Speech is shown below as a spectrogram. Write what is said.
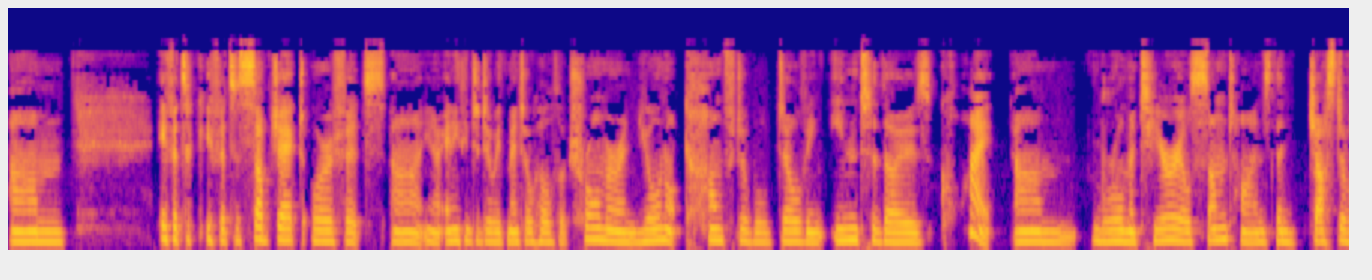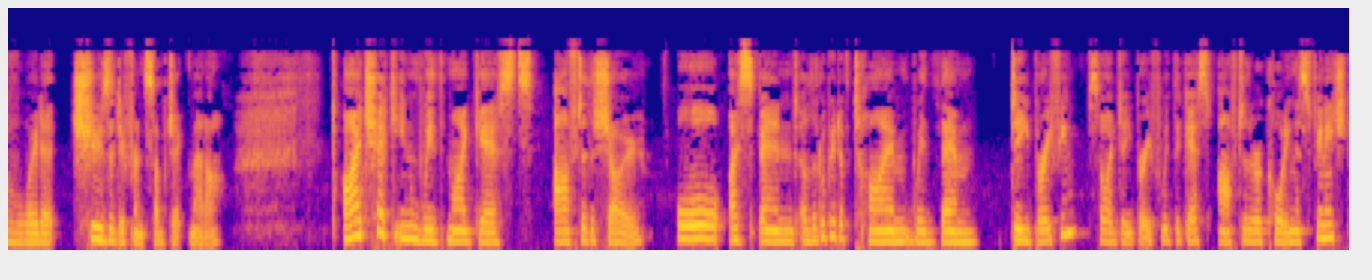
Um, if it's a, if it's a subject or if it's uh, you know anything to do with mental health or trauma, and you're not comfortable delving into those quite um, raw materials sometimes, then just avoid it. Choose a different subject matter. I check in with my guests after the show or I spend a little bit of time with them debriefing. So I debrief with the guest after the recording is finished,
